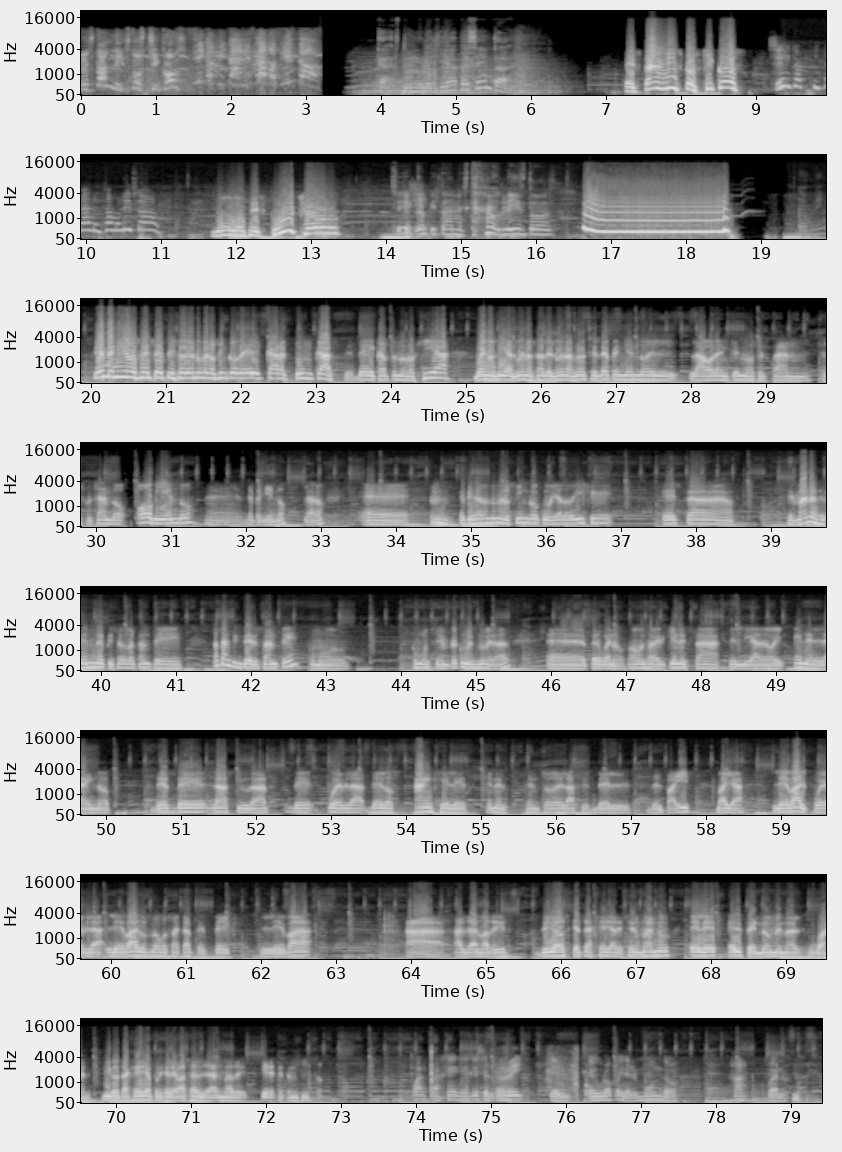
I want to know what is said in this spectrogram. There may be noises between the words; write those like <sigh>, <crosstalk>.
¿Están listos, chicos? Sí, capitán, estamos listos. Cartunología presenta. ¿Están listos, chicos? Sí, capitán, estamos listos. No los escucho. Sí, capitán, estamos listos. Bienvenidos a este episodio número 5 del Cartoon Cast de Cartunología. Buenos días, buenas tardes, buenas noches, dependiendo de la hora en que nos están escuchando o viendo, eh, dependiendo, claro. Eh, <clears throat> episodio número 5, como ya lo dije, esta semana se viene un episodio bastante, bastante interesante, como, como siempre, como es novedad. Eh, pero bueno, vamos a ver quién está el día de hoy en el lineup desde la ciudad de Puebla de Los Ángeles, en el centro de la, del, del país. Vaya, le va al Puebla, le va a los Lobos Zacatepec, le va a- al Real Madrid. Dios, qué tragedia de ser humano. Él es el Phenomenal One. Digo tragedia porque le vas al Real Madrid. Quiérete tantito. ¿Cuál tragedia? Si es el rey de Europa y del mundo. Ja, bueno.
